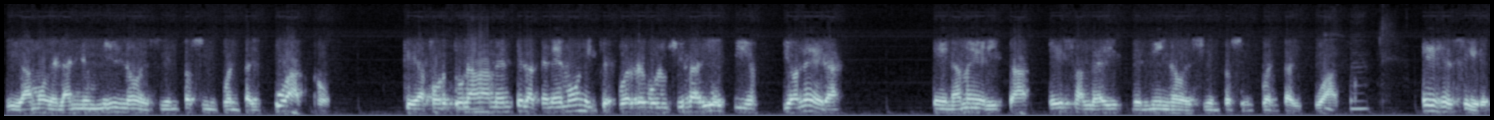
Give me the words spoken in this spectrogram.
digamos del año 1954, que afortunadamente la tenemos y que fue revolucionaria y pionera en América, esa ley de 1954. Es decir,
